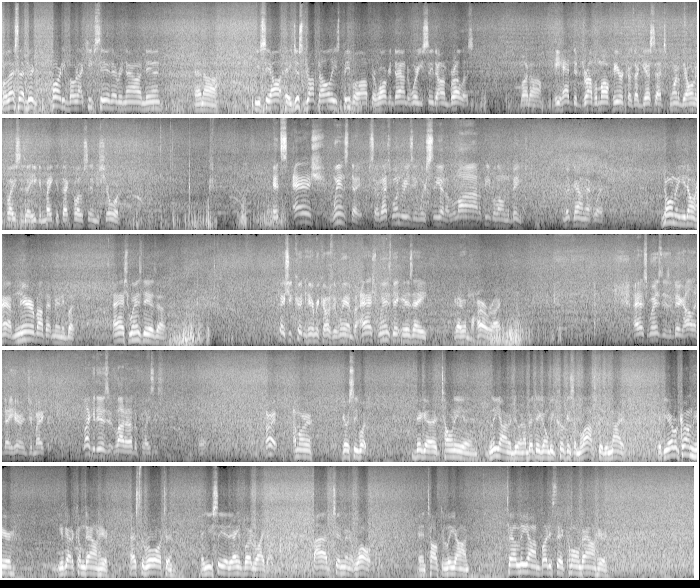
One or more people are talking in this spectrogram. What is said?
Well, that's that big party boat I keep seeing every now and then. And uh, you see, all, they just dropped all these people off. They're walking down to where you see the umbrellas. But um, he had to drop them off here because I guess that's one of the only places that he can make it that close in into shore. It's Ash Wednesday, so that's one reason we're seeing a lot of people on the beach. Look down that way. Normally you don't have near about that many, but Ash Wednesday is a, in case you couldn't hear me because of the wind, but Ash Wednesday is a, I gotta get my hair right. Ash Wednesday is a big holiday here in Jamaica, like it is at a lot of other places. But, all right, I'm gonna go see what Big uh, Tony and Leon are doing. I bet they're gonna be cooking some lobster tonight. If you ever come here, you gotta come down here. That's the Royalton. And you see it ain't but like a five, ten minute walk and talk to Leon. Tell Leon, buddy said, come on down here.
